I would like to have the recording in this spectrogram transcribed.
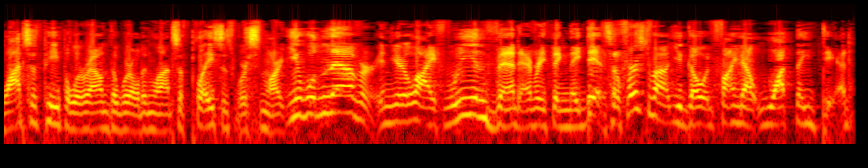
Lots of people around the world in lots of places were smart. You will never in your life reinvent everything they did. So first of all, you go and find out what they did.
